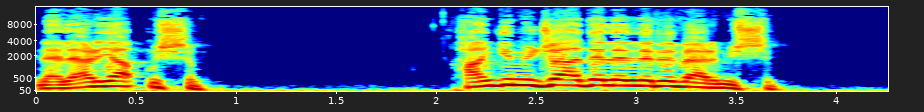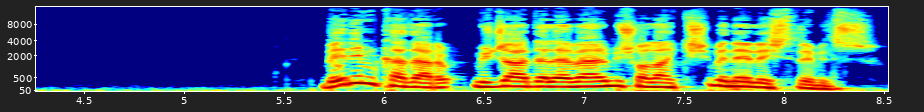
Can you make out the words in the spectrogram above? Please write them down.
Neler yapmışım? Hangi mücadeleleri vermişim? Benim kadar mücadele vermiş olan kişi beni eleştirebilir.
